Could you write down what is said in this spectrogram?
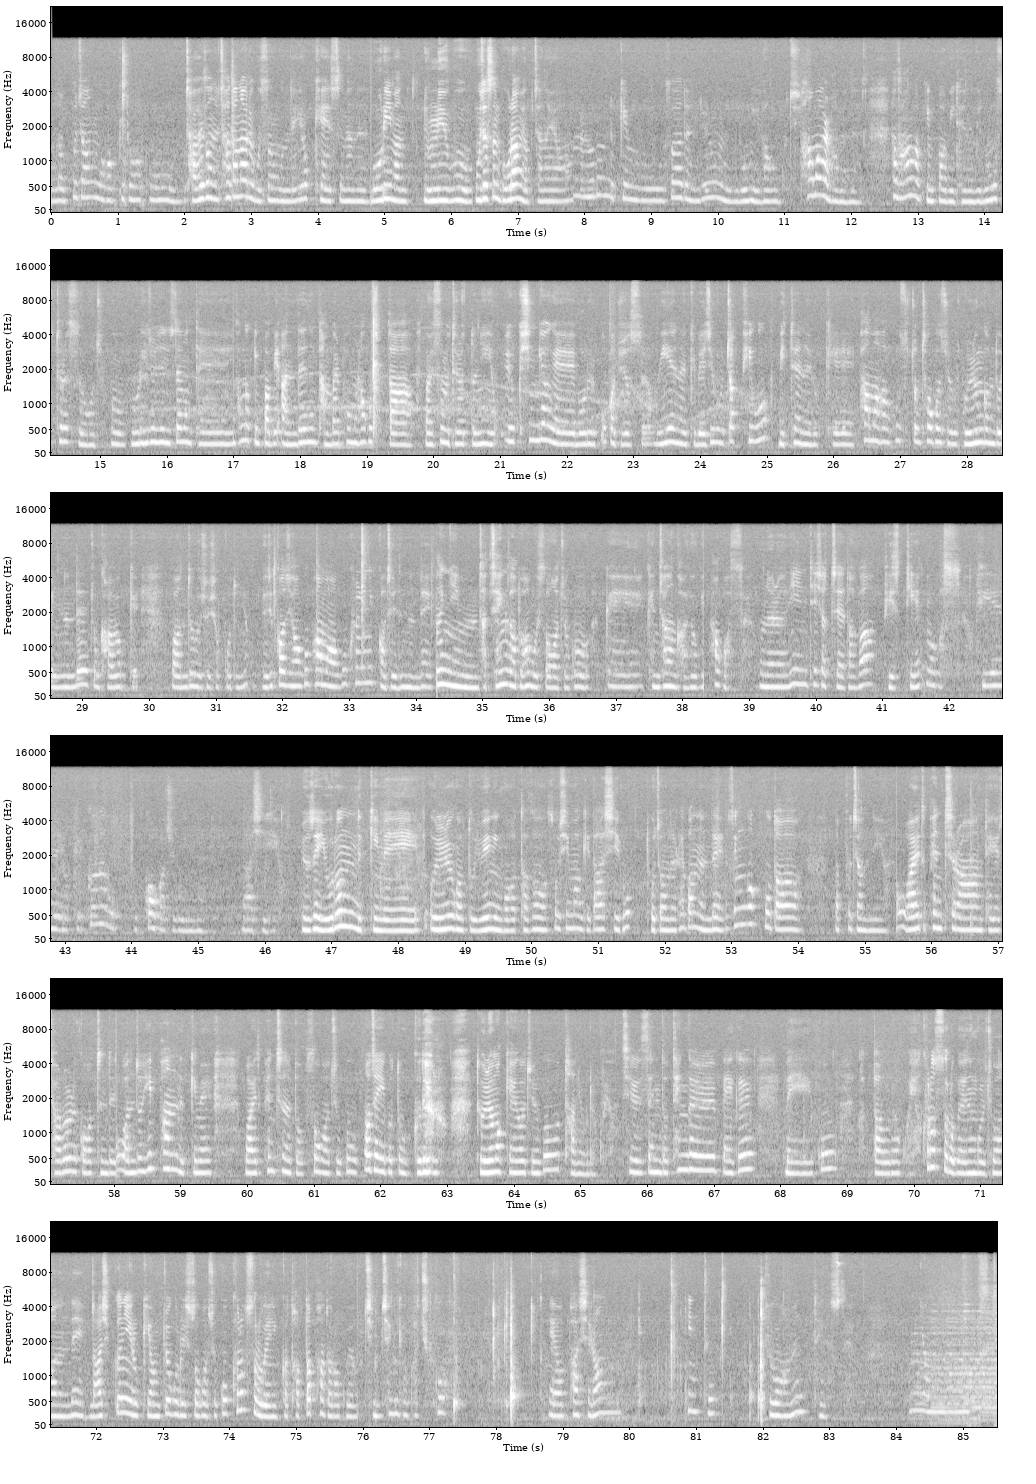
나쁘지 않은 것 같기도 하고 자외선을 차단하려고 쓰는 건데 이렇게 쓰면 머리만 눌리고 모자 쓴 보람이 없잖아요. 이런 느낌으로 써야 되는데 이러면 너무 이상한 거지. 파마를 하면 은 항상 삼각김밥이 되는 게 너무 스트레스여가지고 우리 해주신 쌤한테 삼각김밥이 안 되는 단발 펌을 하고 싶다 말씀을 드렸더니 이렇게 신기하게 머리를 볶아주셨어요. 위에는 이렇게 매직으로 쫙 피고 밑에는 이렇게 파마하고 수좀 쳐가지고 볼륨감도 있는데 좀 가볍게 만들어주셨거든요. 매직까지 하고 파마하고 클리닉까지 했는데 선생님 자체 행사도 하고 있어가지고 꽤 괜찮은 가격에 하고 왔어요. 오늘은 흰 티셔츠에다가 뷔스티에 입어봤어요. 뒤에는 이렇게 끈으로 묶어가지고 있는 나시예요. 요새 이런 느낌의 의류가 또 유행인 것 같아서 소심하게 나시로 도전을 해봤는데 생각보다 나쁘지 않네요. 와이드 팬츠랑 되게 잘 어울릴 것 같은데 완전 힙한 느낌의 와이드 팬츠는 또 없어가지고 어제 입었던 거 그대로 돌려막기 해가지고 다녀오려고요. Jil Sander Tangle백을 메고 갔다 오려고요. 크로스로 매는 걸 좋아하는데 나시끈이 이렇게 양쪽으로 있어가지고 크로스로 매니까 답답하더라고요. 짐 챙겨가지고 에어팟이랑 틴트 주고 가면 되겠어요. 안녕.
